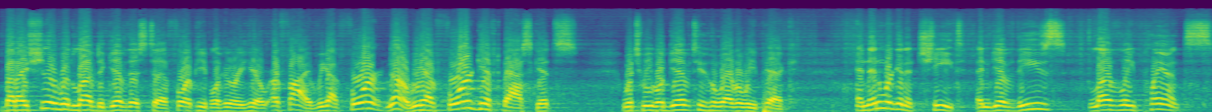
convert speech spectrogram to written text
but I sure would love to give this to four people who are here, or five. We got four, no, we have four gift baskets, which we will give to whoever we pick. And then we're going to cheat and give these lovely plants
